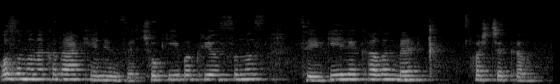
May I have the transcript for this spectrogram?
O zamana kadar kendinize çok iyi bakıyorsunuz. Sevgiyle kalın ve hoşça kalın.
